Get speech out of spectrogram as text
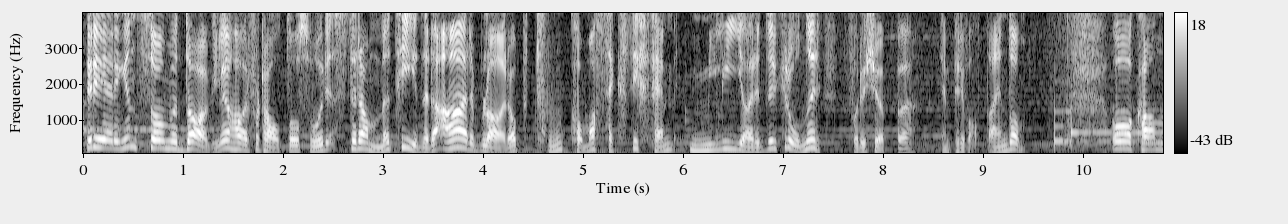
Regjeringen, som daglig har fortalt oss hvor stramme tider det er, blar opp 2,65 milliarder kroner for å kjøpe en privat eiendom. Og kan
